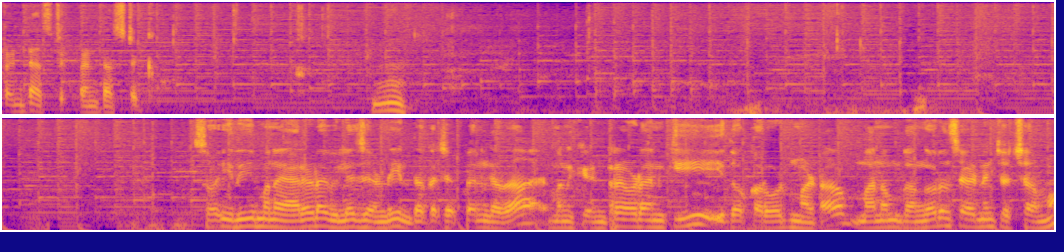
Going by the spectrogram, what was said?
ఫెంటాస్టిక్ ఫెంటాస్టిక్ సో ఇది మన యారడా విలేజ్ అండి. ఇందాక చెప్పాను కదా మనకి ఎంటర్ అవ్వడానికి ఇది ఒక రోడ్ అనమాట మనం గంగారం సైడ్ నుంచి వచ్చాము.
